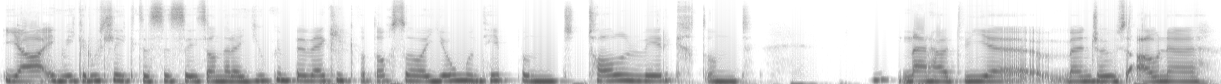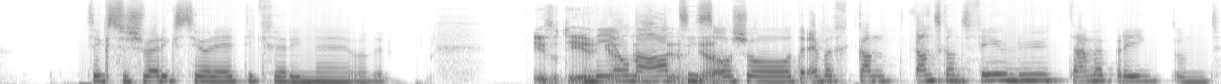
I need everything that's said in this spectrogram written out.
ja, irgendwie gruselig, dass es in so einer Jugendbewegung, die doch so jung und hip und toll wirkt und dann halt wie äh, Menschen aus allen, sei es Verschwörungstheoretikerinnen oder Esoterik. Neonazis ja. auch schon oder einfach ganz, ganz, ganz viele Leute zusammenbringt und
